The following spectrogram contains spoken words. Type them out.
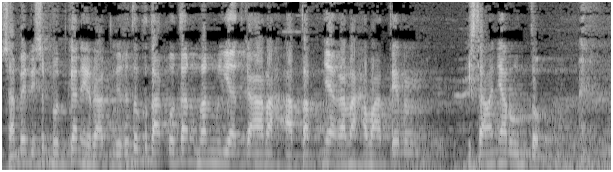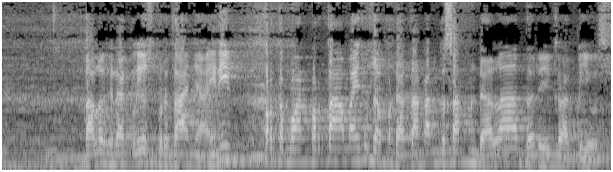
Sampai disebutkan Heraklius itu ketakutan dan melihat ke arah atapnya karena khawatir istananya runtuh. Lalu Heraklius bertanya, ini pertemuan pertama itu sudah mendatangkan kesan mendalam dari Heraklius.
